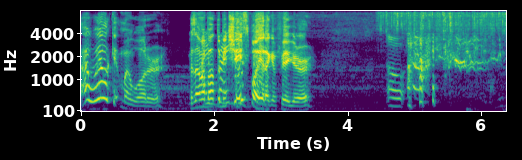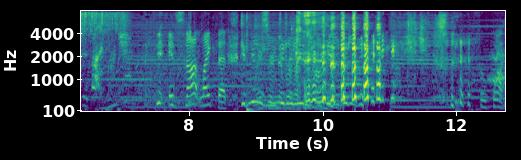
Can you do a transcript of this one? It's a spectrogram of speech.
I will get my water. Because I'm I'm about to be chased by it, I can figure. Oh. it's not like that. Is there never enough For what?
